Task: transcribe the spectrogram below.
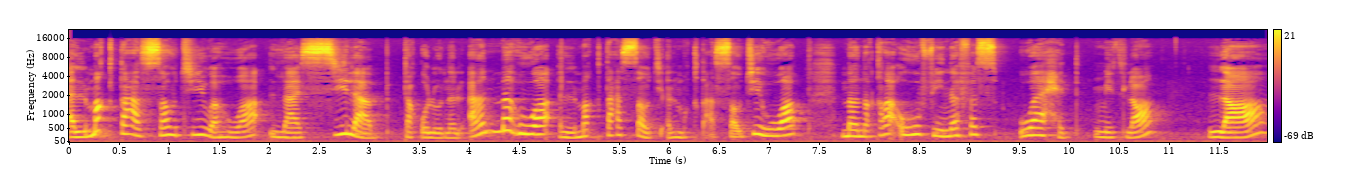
المقطع الصوتي وهو la syllabe. تقولون الآن ما هو المقطع الصوتي؟ المقطع الصوتي هو ما نقرأه في نفس واحد مثل la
